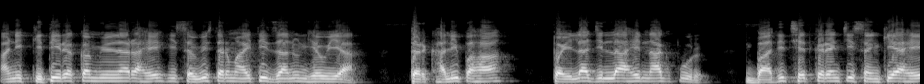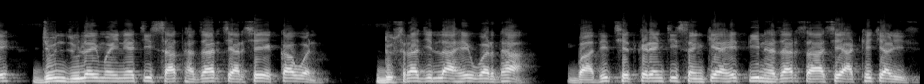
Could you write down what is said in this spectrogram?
आणि किती रक्कम मिळणार आहे? ही सविस्तर माहिती जाणून घेऊया. तर खाली पहा. पहिला जिल्हा आहे नागपूर. बाधित शेतकऱ्यांची संख्या आहे जून जुलै महिन्याची सात हजार चारशे एक्कावन्न दुसरा जिल्हा आहे वर्धा. बाधित शेतकऱ्यांची संख्या आहे तीन हजार सहाशे अठ्ठेचाळीस.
